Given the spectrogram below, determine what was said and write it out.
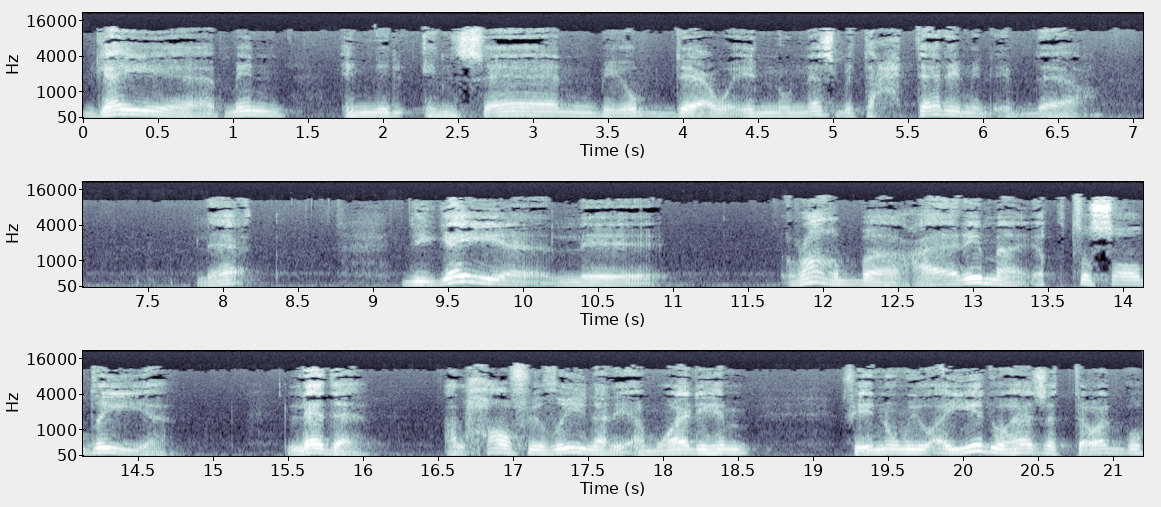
جاية من إن الإنسان بيبدع وإنه الناس بتحترم الإبداع. لا دي جاية لرغبة عارمة اقتصادية لدى الحافظين لأموالهم في إنهم يؤيدوا هذا التوجه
